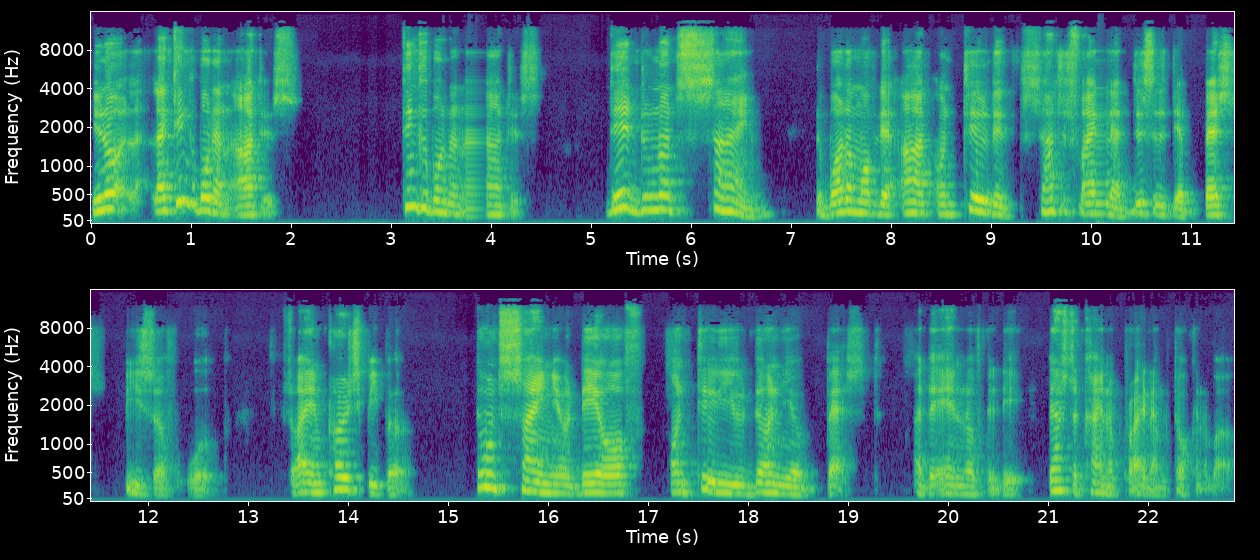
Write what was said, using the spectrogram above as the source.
You know, like think about an artist. Think about an artist. They do not sign the bottom of their art until they satisfy that this is their best piece of work. So I encourage people, don't sign your day off until you've done your best at the end of the day. That's the kind of pride I'm talking about.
